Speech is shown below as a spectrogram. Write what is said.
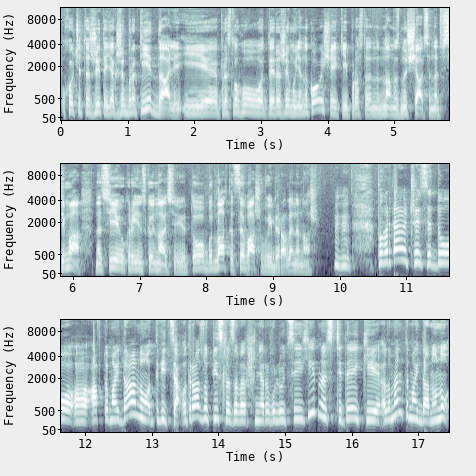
хочете жити як жебраки далі і прислуговувати режиму Януковича, який просто над нами знущався над всіма, над всією українською нацією, то будь ласка, це ваш вибір, але не наш. Повертаючись до е, автомайдану, дивіться, одразу після завершення революції гідності деякі елементи майдану, ну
